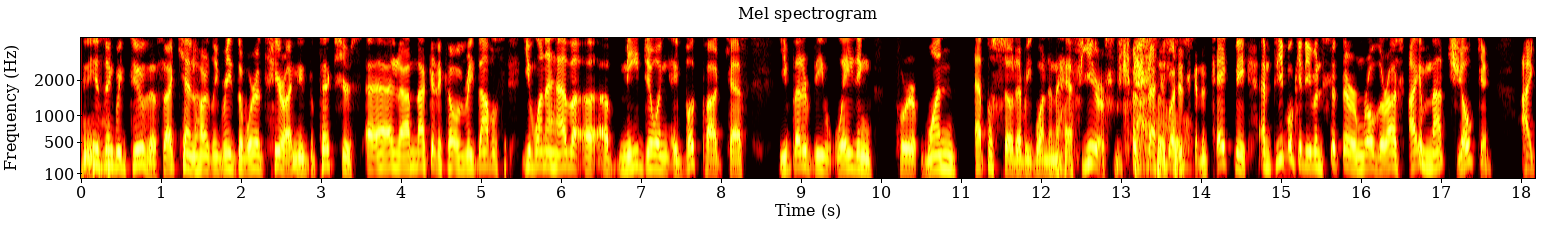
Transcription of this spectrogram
Do you think we do this? I can hardly read the words here. I need the pictures, and I'm not going to go and read novels. You want to have a, a, a me doing a book podcast? You better be waiting for one episode every one and a half years because that's what it's going to take me. And people can even sit there and roll their eyes. I am not joking. I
